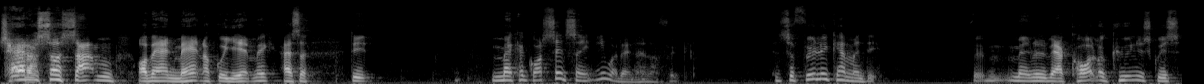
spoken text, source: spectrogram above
tag dig så sammen og vær en mand og gå hjem. Ikke? Altså, det, man kan godt sætte sig ind i, hvordan han har følt. Selvfølgelig kan man det. Øh, man vil være kold og kynisk, hvis,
